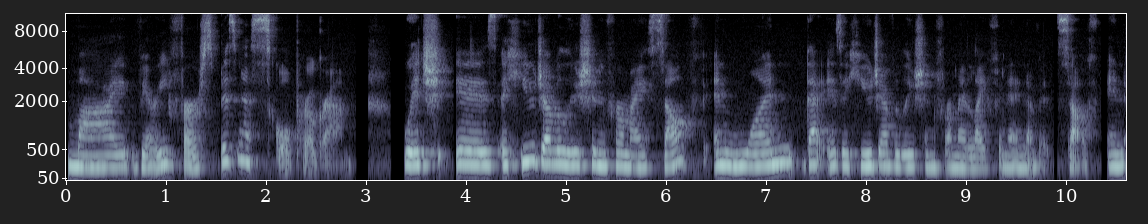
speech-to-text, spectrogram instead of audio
my very first business school program which is a huge evolution for myself and one that is a huge evolution for my life in and of itself. And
